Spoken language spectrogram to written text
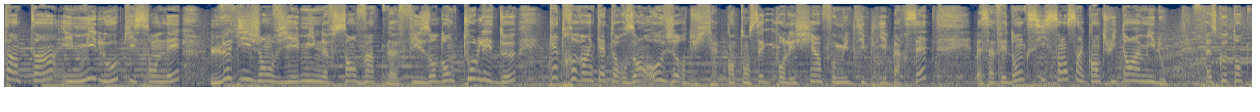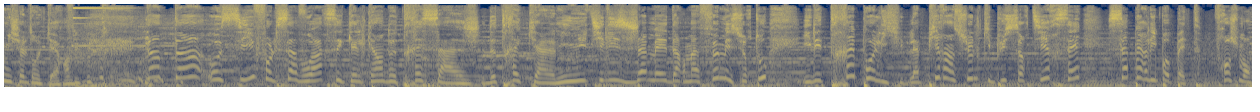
Tintin et Milou qui sont nés le 10 janvier 1929. Ils ont donc tous les deux 94 ans aujourd'hui. Quand on sait que pour les chiens, il faut multiplier par 7, bah, ça fait donc 658 ans à Milou. Presque autant que Michel Drucker. hein. Tintin aussi, faut le savoir, c'est quelqu'un de très sage, de très calme. Il n'utilise jamais d'arme à feu, mais surtout, il est très poli. La pire insulte qui puisse sortir, c'est saperlipopette. Franchement,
